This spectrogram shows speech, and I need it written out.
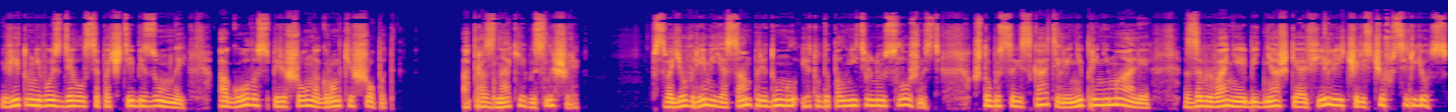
Вид у него сделался почти безумный, а голос перешел на громкий шепот. «А про знаки вы слышали?» В свое время я сам придумал эту дополнительную сложность, чтобы соискатели не принимали завывание бедняжки Офелии чересчур всерьез.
